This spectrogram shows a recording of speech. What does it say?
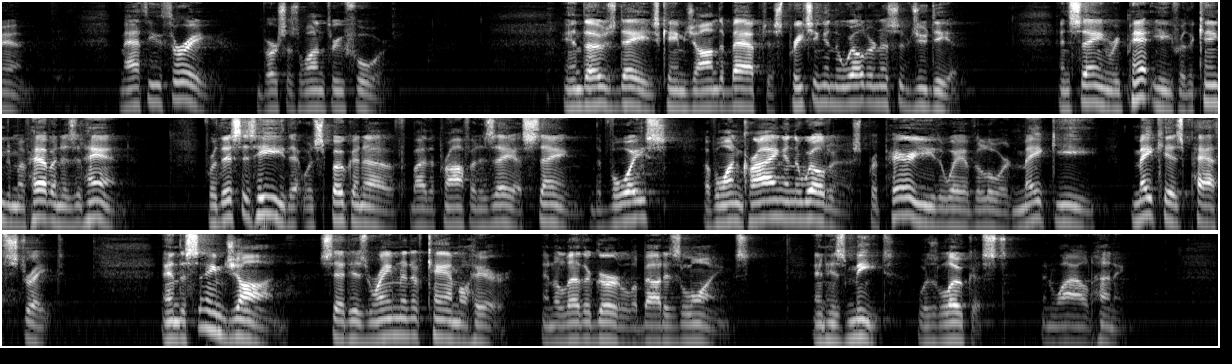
Amen. Matthew 3, verses 1 through 4. In those days came John the Baptist, preaching in the wilderness of Judea, and saying, Repent ye, for the kingdom of heaven is at hand. For this is he that was spoken of by the prophet Isaiah, saying, The voice of one crying in the wilderness, Prepare ye the way of the Lord, make ye, make his path straight. And the same John said his raiment of camel hair and a leather girdle about his loins, and his meat was locust and wild honey.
